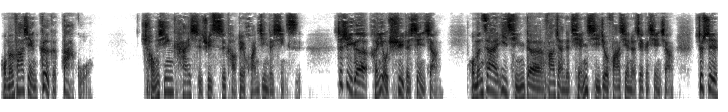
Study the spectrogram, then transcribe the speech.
我们发现各个大国。重新开始去思考对环境的省思，这是一个很有趣的现象。我们在疫情的发展的前期就发现了这个现象，就是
